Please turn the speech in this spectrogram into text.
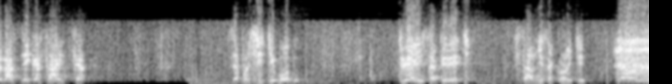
Это нас не касается. Запасите воду. Двери запереть. Ставни закройте.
